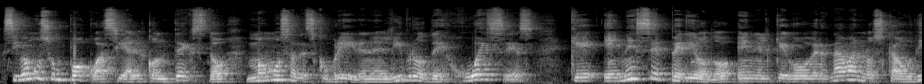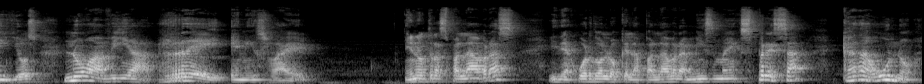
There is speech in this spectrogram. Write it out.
Si vamos un poco hacia el contexto, vamos a descubrir en el libro de jueces que en ese periodo en el que gobernaban los caudillos no había rey en Israel. En otras palabras, Y de acuerdo a lo que la palabra misma expresa, cada uno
